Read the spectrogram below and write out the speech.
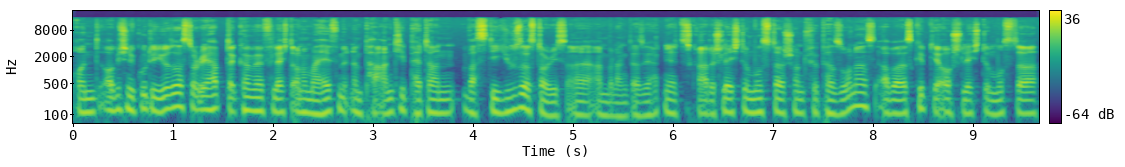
und ob ich eine gute User Story habe, da können wir vielleicht auch nochmal helfen mit ein paar Anti-Pattern, was die User Stories äh, anbelangt. Also wir hatten jetzt gerade schlechte Muster schon für Personas, aber es gibt ja auch schlechte Muster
